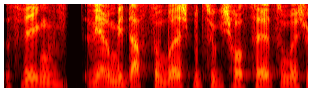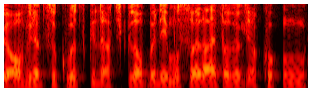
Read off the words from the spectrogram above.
Deswegen wäre mir das zum Beispiel bezüglich Hostel zum Beispiel auch wieder zu kurz gedacht. Ich glaube, bei dem musst du halt einfach wirklich auch gucken,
